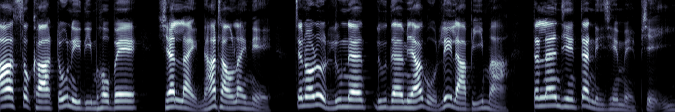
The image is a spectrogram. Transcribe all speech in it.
အားဆုတ်ခါတိုးနေသည်မဟုတ်ဘဲရက်လိုက်နားထောင်လိုက်နှင့်ကျွန်တော်တို့လူနန်လူတန်များကိုလေ့လာပြီးမှတလန်းချင်းတက်နေခြင်းပင်ဖြစ်၏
